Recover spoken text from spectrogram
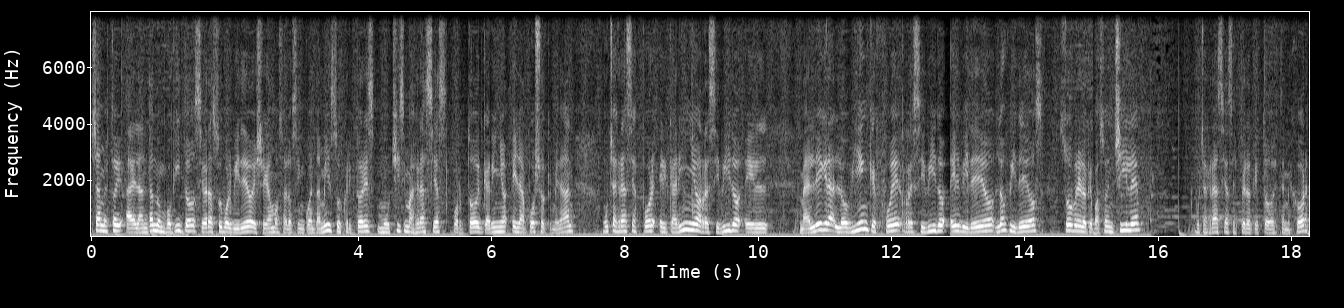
ya me estoy adelantando un poquito, si ahora subo el video y llegamos a los 50.000 suscriptores, muchísimas gracias por todo el cariño, el apoyo que me dan. Muchas gracias por el cariño recibido, el... me alegra lo bien que fue recibido el video, los videos sobre lo que pasó en Chile. Muchas gracias, espero que todo esté mejor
